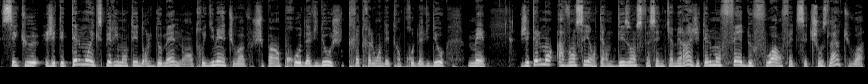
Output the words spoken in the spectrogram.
C'est que j'étais tellement expérimenté dans le domaine, entre guillemets, tu vois, je suis pas un pro de la vidéo, je suis très très loin d'être un pro de la vidéo, mais j'ai tellement avancé en termes d'aisance face à une caméra, j'ai tellement fait de fois, en fait, cette chose-là, tu vois,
